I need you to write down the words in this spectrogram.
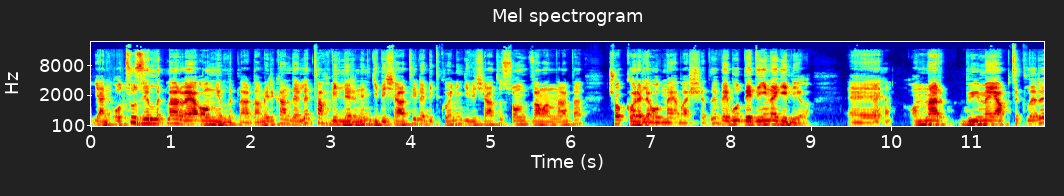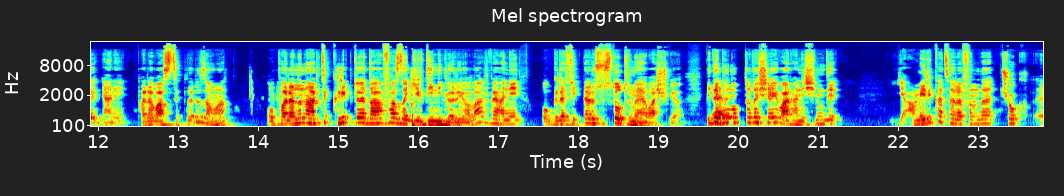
Yani 30 yıllıklar veya 10 yıllıklarda Amerikan devlet tahvillerinin gidişatıyla Bitcoin'in gidişatı son zamanlarda çok korele olmaya başladı ve bu dediğine geliyor. Ee, onlar büyüme yaptıkları yani para bastıkları zaman o paranın artık kriptoya daha fazla girdiğini görüyorlar ve hani o grafikler üst üste oturmaya başlıyor. Bir de Evet. bu noktada şey var hani şimdi ya Amerika tarafında çok e,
